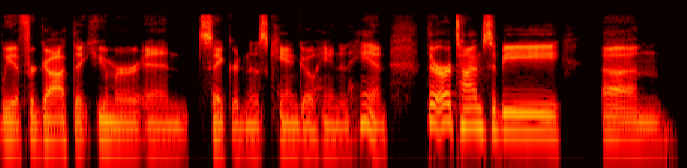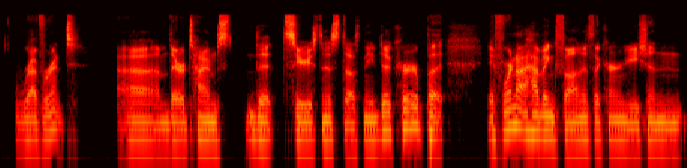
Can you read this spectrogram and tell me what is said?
We have forgot that humor and sacredness can go hand in hand. There are times to be um reverent um, there are times that seriousness does need to occur, but if we're not having fun, if the congregation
